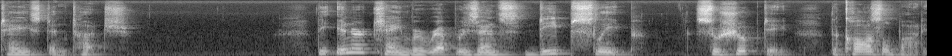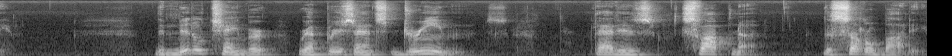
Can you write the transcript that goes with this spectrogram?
taste, and touch. The inner chamber represents deep sleep, sushupti, the causal body. The middle chamber represents dreams, that is, svapna, the subtle body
